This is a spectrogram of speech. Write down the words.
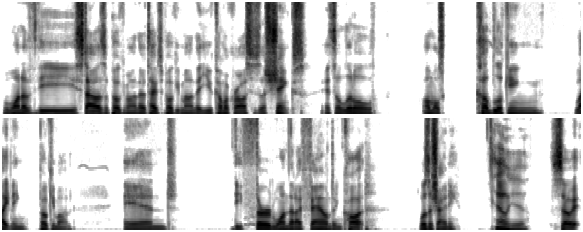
One of the styles of Pokemon, the types of Pokemon that you come across is a Shinx. It's a little, almost cub-looking lightning Pokemon, and the third one that I found and caught was a shiny. Hell yeah. So it,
